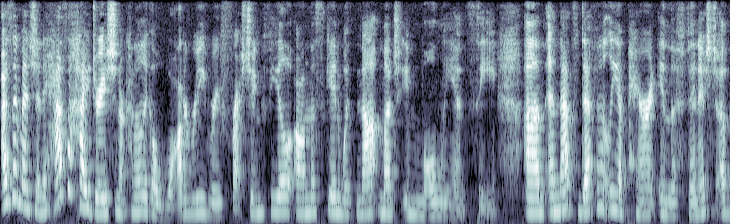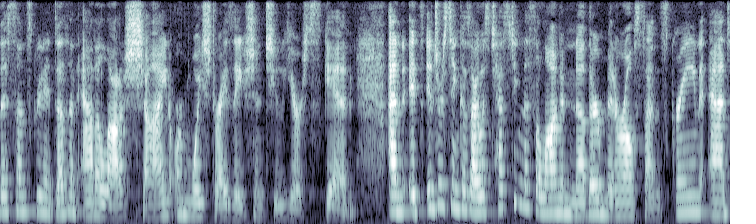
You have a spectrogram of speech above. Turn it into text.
As I mentioned, it has a hydration or kind of like a watery, refreshing feel on the skin with not much emolliency. Um, and that's definitely apparent in the finish of this sunscreen. It doesn't add a lot of shine or moisturization to your skin. And it's interesting because I was testing this along another mineral sunscreen and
